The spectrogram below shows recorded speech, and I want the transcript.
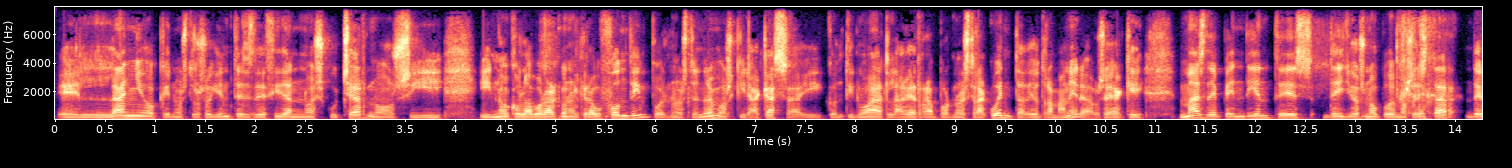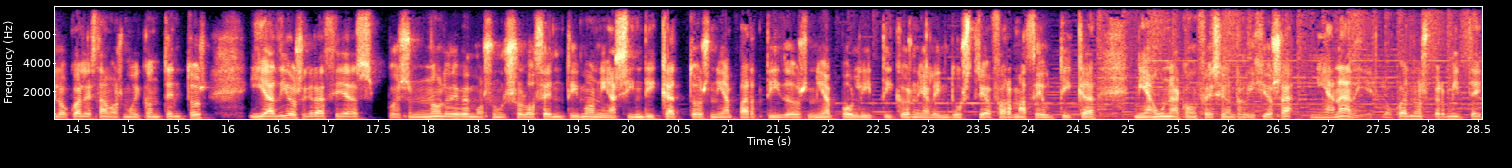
el año que nuestros oyentes decidan no escucharnos y, y no colaborar con el crowdfunding, pues nos tendremos que ir a casa y continuar la guerra por nuestra cuenta de otra manera. O sea que más dependientes de ellos no podemos estar, de lo cual estamos muy contentos y a Dios gracias, pues no le debemos un solo céntimo ni a sindicatos, ni a partidos, ni a políticos, ni a la industria farmacéutica, ni a una confesión religiosa, ni a nadie, lo cual nos permite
